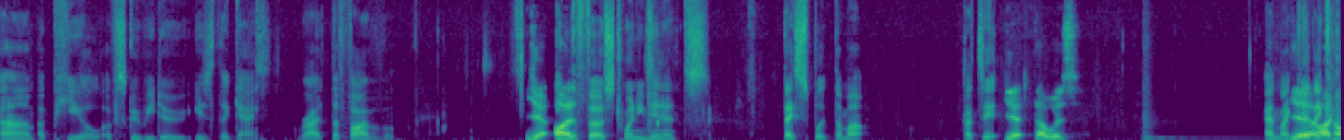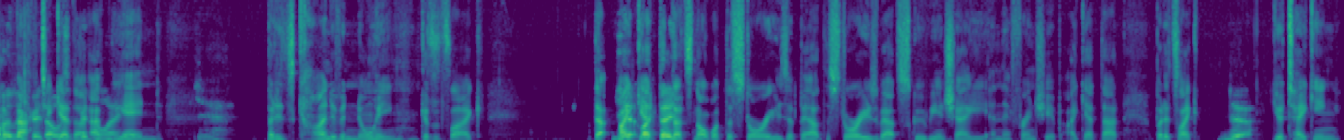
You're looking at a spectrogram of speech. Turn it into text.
um, appeal of Scooby Doo is the gang, right? The five of them. Yeah, In I the first twenty minutes, they split them up. That's it. yeah that was And like, yeah, Yeah, they I come totally back agree. That was a together at annoying. the end, yeah but it's kind of annoying because it's like that. I get like that they- that's not what the story is about. The story is about Scooby and Shaggy and their friendship. I get that, but it's like yeah you're taking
